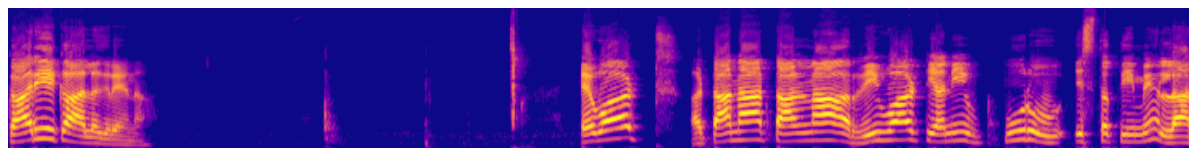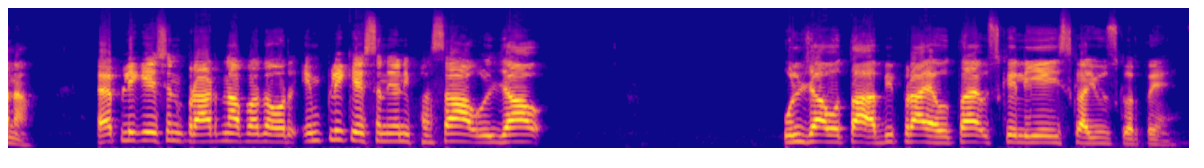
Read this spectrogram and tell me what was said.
कार्य का अलग रहना। एवर्ट हटाना, टालना रिवर्ट यानी पूर्व स्थिति में लाना। एप्लीकेशन प्रार्थना पत्र और इम्प्लीकेशन यानी फंसा उलझाव उलझा होता, अभिप्राय होता है, उसके लिए इसका यूज़ करते हैं।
